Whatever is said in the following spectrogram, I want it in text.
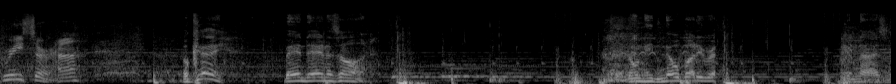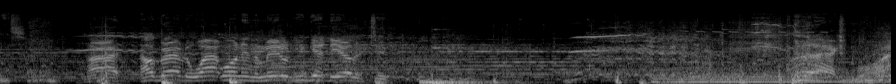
greaser, huh? Okay, bandana's on. Don't need nobody re- recognizing us. All right, I'll grab the white one in the middle. You get the other two. Relax, boy.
